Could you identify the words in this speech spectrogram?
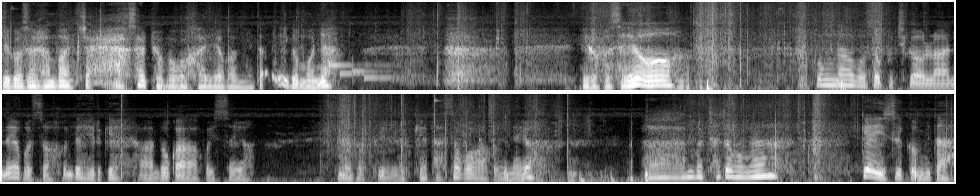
이곳을 한번 쫙 살펴보고 가려고 합니다. 이거 뭐냐? 이거 보세요. 뽕나무 버섯 부치가 올라왔네요, 벌써. 근데 이렇게 아, 녹아가고 있어요. 이 녀석들이 이렇게 다 썩어가고 있네요. 아, 한번 찾아보면 꽤 있을 겁니다.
